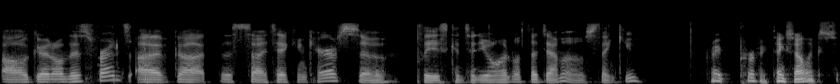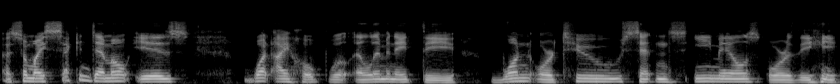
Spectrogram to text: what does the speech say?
All good on this front. I've got this uh, taken care of, so please continue on with the demos. Thank you. Great, perfect. Thanks, Alex. Uh, so my second demo is what I hope will eliminate the one or two sentence emails or the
